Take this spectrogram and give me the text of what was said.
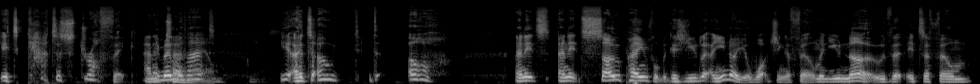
it's catastrophic. And you remember that? Yes. Yeah. It's oh oh and it's and it's so painful because you you know you're watching a film and you know that it's a film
